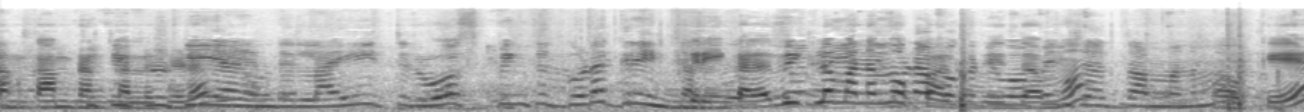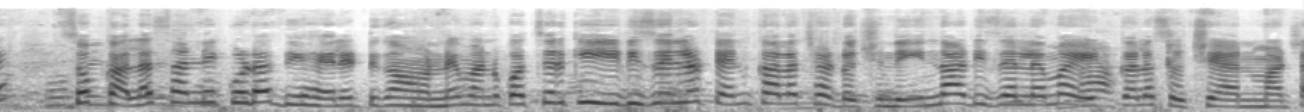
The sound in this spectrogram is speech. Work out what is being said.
కనకాంబరం colour shade and light rose pink కూడా గ్రీన్ గ్రీన్ కలర్. వీటిలో చేద్దాం మనము. ఓకే. సో కలర్స్ అన్ని కూడా ది హైలైట్గా ఉన్నాయి. మనకు వచ్చరికి ఈ డిజైన్లో టెన్ కలర్ చార్ట్ వచ్చింది. ఇందా డిజైన్లో ఏమో ఎయిట్ కలర్స్ వచ్చాయి అనమాట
